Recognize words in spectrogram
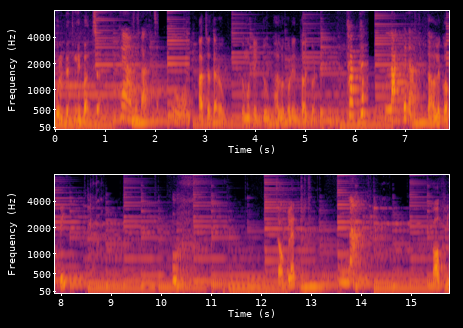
বলবে তুমি বাচ্চা? হ্যাঁ আমি বাচ্চা। তো? আচ্ছা দাঁড়াও। তোমাকে একটু ভালো করে দশবার দেখে নিই। থাক থাক লাগবে না। তাহলে কফি? উফ। চকলেট? না। কফি?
